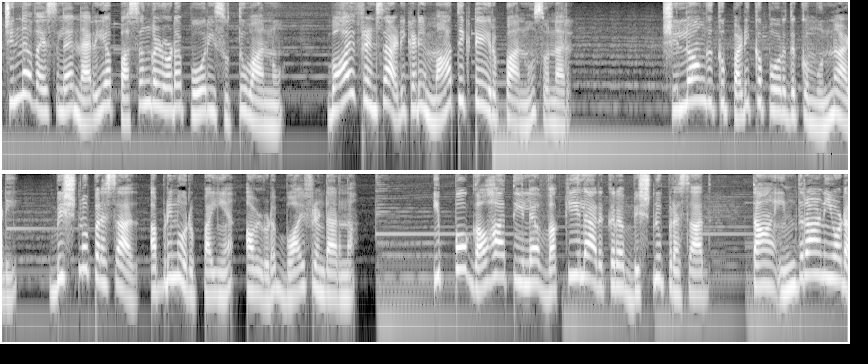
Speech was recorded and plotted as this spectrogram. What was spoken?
சின்ன வயசுல நிறைய பசங்களோட போரி சுத்துவான்னு பாய் ஃப்ரெண்ட்ஸ அடிக்கடி மாத்திக்கிட்டே இருப்பான்னு சொன்னாரு. ஷில்லாங்குக்கு படிக்க போறதுக்கு முன்னாடி பிஷ்ணு பிரசாத் அப்படின்னு ஒரு பையன் அவளோட பாய் ஃப்ரெண்டா இருந்தான். இப்போ கவுஹாத்தில வக்கீலா இருக்கிற பிஷ்ணு பிரசாத் தான் இந்திராணியோட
